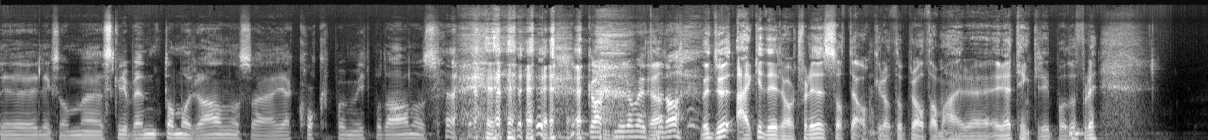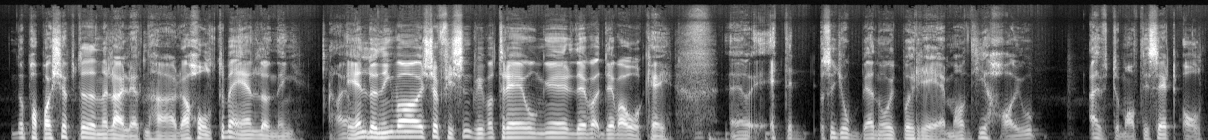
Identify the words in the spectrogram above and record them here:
er eh, liksom eh, skribent om morgenen, og så er jeg kokk på midt på dagen, og så er gartner om ettermiddagen. Men du, er ikke det rart? For det satt jeg akkurat og prata om her. eh, Jeg tenkte litt på det. for det når pappa kjøpte denne leiligheten her, da holdt det med én lønning. Én lønning var sufficient. Vi var tre unger. Det var, det var ok. Eh, Etter, så jobber jeg nå ute på Rema. De har jo automatisert alt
